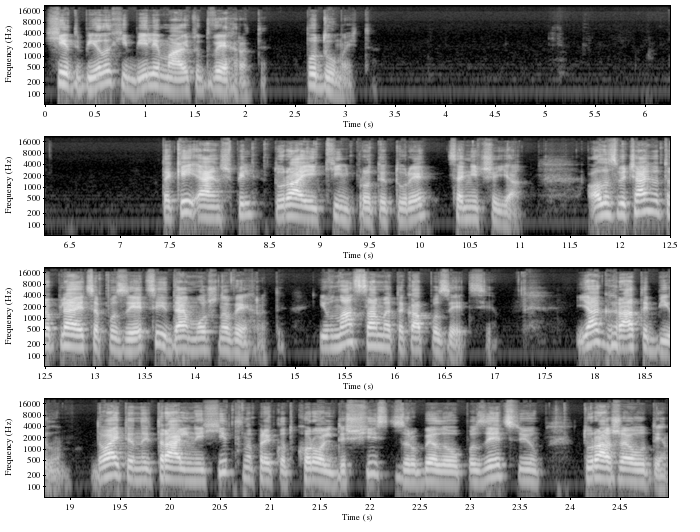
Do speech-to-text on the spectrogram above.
Хід білих і білі мають тут виграти. Подумайте. Такий еншпіль, тура і кінь проти тури це нічия. Але, звичайно, трапляються позиції, де можна виграти. І в нас саме така позиція. Як грати білим? Давайте нейтральний хід, наприклад, король d6, зробили опозицію, тура g1.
